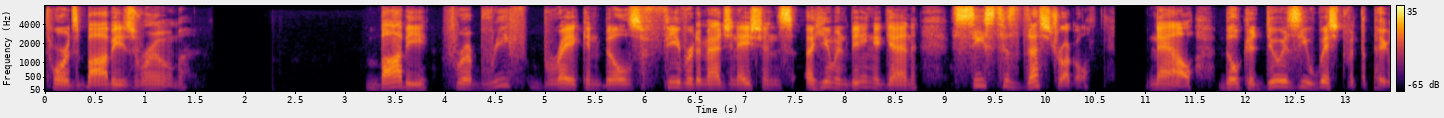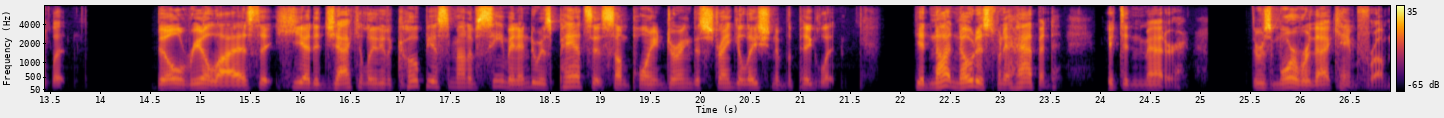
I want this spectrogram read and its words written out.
towards Bobby's room. Bobby, for a brief break in Bill's fevered imaginations, a human being again, ceased his death struggle. Now, Bill could do as he wished with the piglet. Bill realized that he had ejaculated a copious amount of semen into his pants at some point during the strangulation of the piglet. He had not noticed when it happened. It didn't matter. There was more where that came from.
